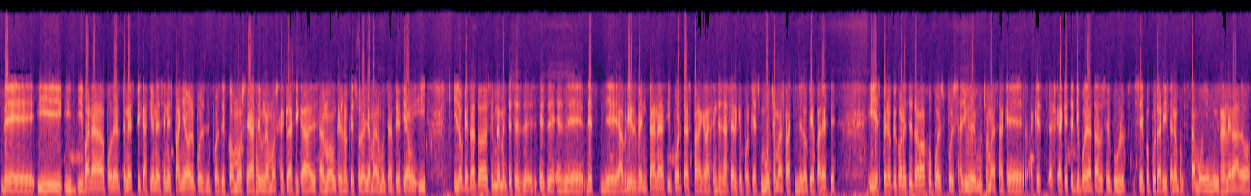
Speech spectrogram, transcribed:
De, y, y, van a poder tener explicaciones en español pues, pues de cómo se hace una mosca clásica de salmón, que es lo que suele llamar mucha atención. Y, y lo que trato simplemente es, de, es, de, es de, abrir ventanas y puertas para que la gente se acerque, porque es mucho más fácil de lo que parece. Y espero que con este trabajo pues, pues ayude mucho más a que, a que, a que este tipo de atados se, se popularice, ¿no? porque está muy, muy relegado.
